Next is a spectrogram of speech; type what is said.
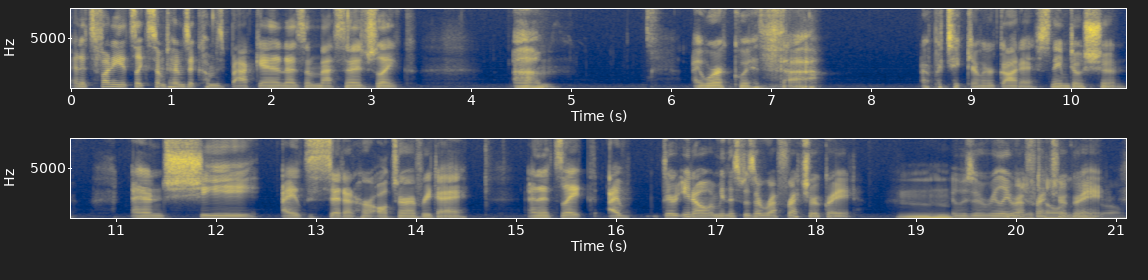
And it's funny, it's like sometimes it comes back in as a message like um I work with uh, a particular goddess named Oshun and she I sit at her altar every day. And it's like I there you know, I mean this was a rough retrograde. Mhm. It was a really rough You're telling me, retrograde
